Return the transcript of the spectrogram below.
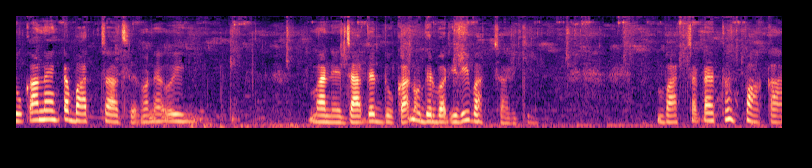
দোকানে একটা বাচ্চা আছে মানে ওই মানে যাদের দোকান ওদের বাড়িরই বাচ্চা আর কি। বাচ্চাটা এত পাকা,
